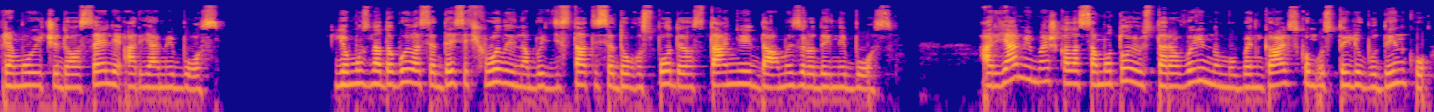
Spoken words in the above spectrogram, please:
прямуючи до оселі Ар'ямі Бос. Йому знадобилося 10 хвилин, аби дістатися до господи останньої дами з родини Бос. Ар'ямі мешкала самотою у старовинному бенгальському стилю будинку,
